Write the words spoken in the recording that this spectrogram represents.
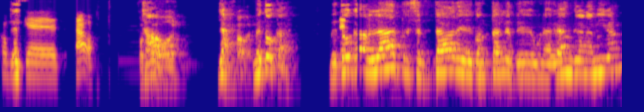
Como Es- que, chao. Por Chao. favor, Ya, por favor. me toca. Me toca hablar, presentar, eh, contarles de una gran, gran amiga.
